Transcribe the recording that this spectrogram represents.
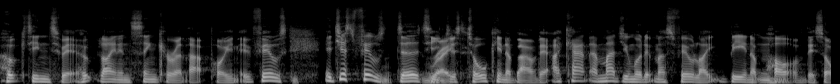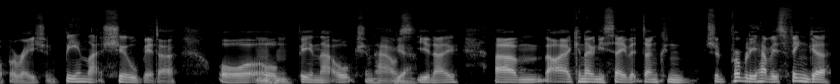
hooked into it, hook, line, and sinker at that point. It feels, it just feels dirty right. just talking about it. I can't imagine what it must feel like being a mm-hmm. part of this operation, being that shill bidder or, mm-hmm. or being that auction house. Yeah. You know, um, I can only say that Duncan should probably have his finger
